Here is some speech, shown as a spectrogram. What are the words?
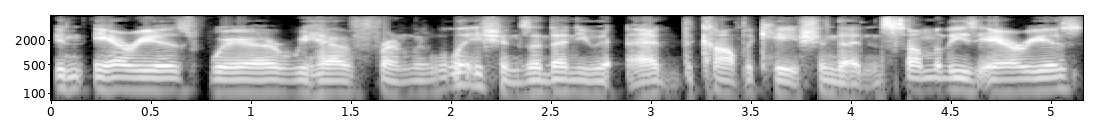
in areas where we have friendly relations. And then you add the complication that in some of these areas,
